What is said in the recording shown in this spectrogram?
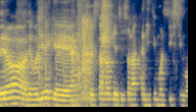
però devo dire che anche quest'anno che si sono accaniti moltissimo,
